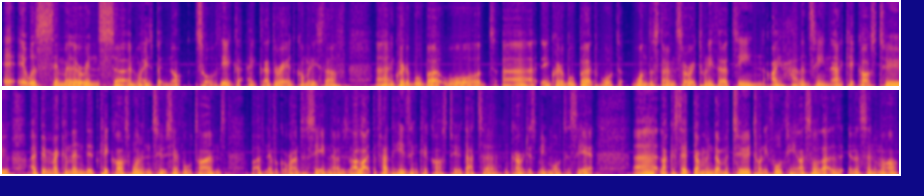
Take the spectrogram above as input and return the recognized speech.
it, it, was similar in certain ways, but not sort of the ex- exaggerated comedy stuff. Uh, Incredible Burt Ward, uh, the Incredible Burt Ward, Wonderstone, sorry, 2013. I haven't seen that. Kick-Ass 2. I've been recommended Kick-Ass 1 and 2 several times, but I've never got around to seeing those. I like the fact that he's in Kick-Ass 2. That uh, encourages me more to see it. Uh, like I said, Dumber and Dumber 2, 2014. I saw that in the cinema.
